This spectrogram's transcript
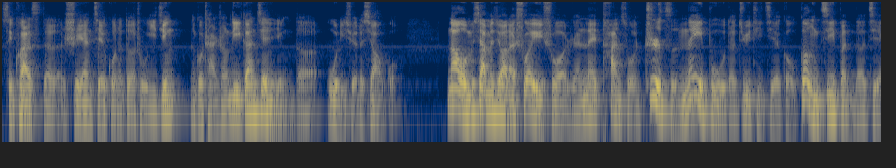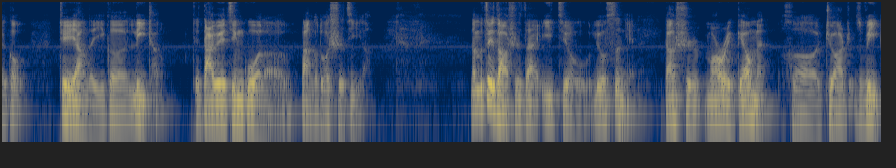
Sequence 的实验结果的得出，已经能够产生立竿见影的物理学的效果。那我们下面就要来说一说人类探索质子内部的具体结构、更基本的结构这样的一个历程。这大约经过了半个多世纪啊。那么最早是在1964年，当时 Maury Gell-Mann 和 George Zweig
